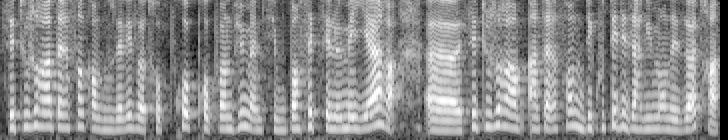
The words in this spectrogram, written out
C'est toujours intéressant quand vous avez votre propre point de vue, même si vous pensez que c'est le meilleur. Euh, c'est toujours intéressant d'écouter les arguments des autres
